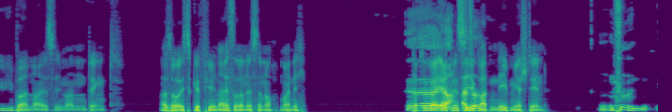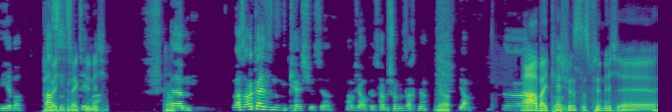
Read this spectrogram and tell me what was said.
über nice, wie man denkt. Also es gibt viel nicere Nüsse noch, meine ich. Ich habe sogar Äh, ja, Erdnüsse also, hier gerade neben mir stehen. Ehre. Aber ich Passend zum snack die Thema. nicht. Ja. Ähm, was auch geil ist, sind Cashews, ja. Habe ich auch, habe ich schon gesagt, ne? Ja. Äh, Ah, bei ja, Cashews, das finde ich äh,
